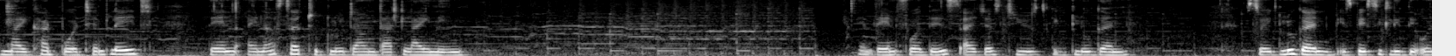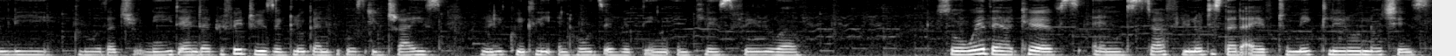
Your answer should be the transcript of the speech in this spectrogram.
my cardboard template. Then I now start to glue down that lining. And then for this, I just used a glue gun so a glue gun is basically the only glue that you need and I prefer to use a glue gun because it dries really quickly and holds everything in place very well. So where there are curves and stuff, you notice that I have to make little notches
